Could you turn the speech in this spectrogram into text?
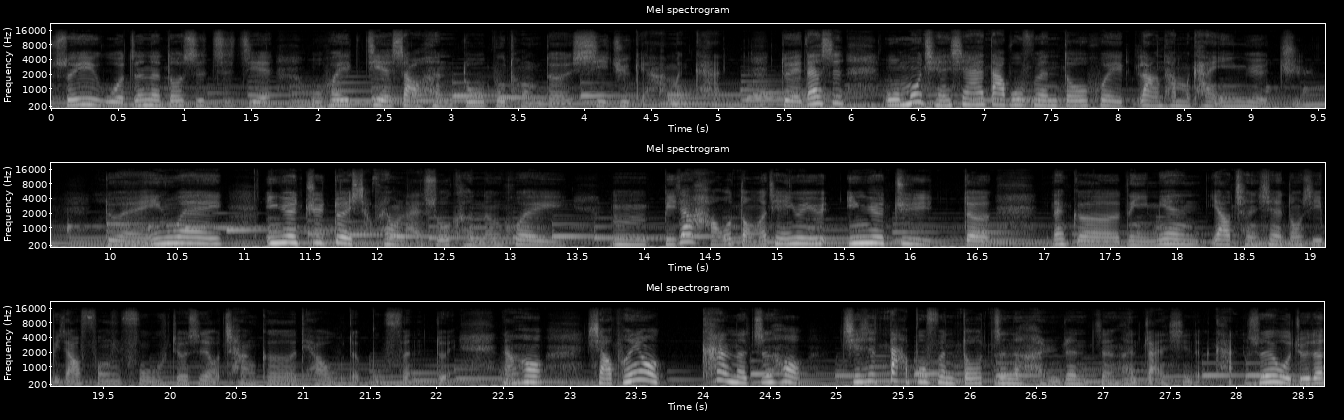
所以我真的都是直接我会介绍很多不同的戏剧给他们看，对。但是我目前现在大部分都会让他们看音乐剧，对，因为音乐剧对小朋友来说可能会嗯比较好懂，而且因为音乐剧的那个里面要呈现的东西比较丰富，就是有唱歌跳舞的。部分对，然后小朋友看了之后，其实大部分都真的很认真、很专心的看，所以我觉得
